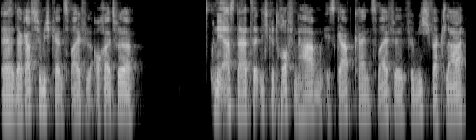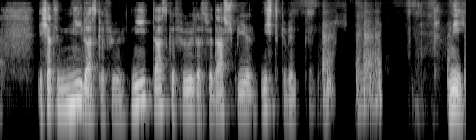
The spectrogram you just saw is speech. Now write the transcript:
Äh, da gab es für mich keinen Zweifel. Auch als wir in der ersten Halbzeit nicht getroffen haben, es gab keinen Zweifel. Für mich war klar, ich hatte nie das Gefühl, nie das Gefühl, dass wir das Spiel nicht gewinnen können. Nie.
